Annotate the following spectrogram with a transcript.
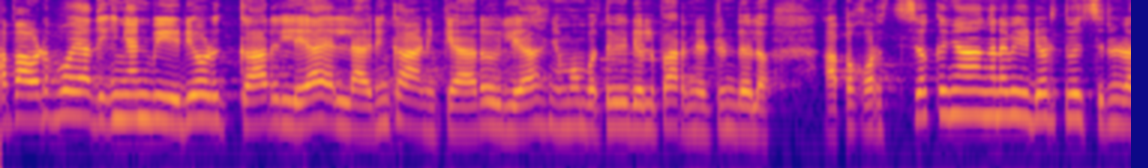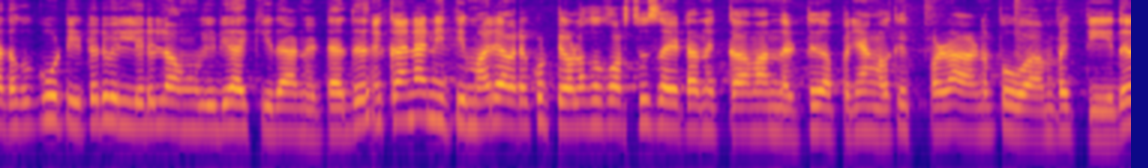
അപ്പോൾ അവിടെ പോയി അധികം ഞാൻ വീഡിയോ എടുക്കാറില്ല. എല്ലാവരും കാണിക്കാറുമില്ല. ഞാൻ മുമ്പത്തെ വീഡിയോയിൽ പറഞ്ഞിട്ടുണ്ടല്ലോ. അപ്പോൾ കുറച്ചൊക്കെ ഞാൻ അങ്ങനെ വീഡിയോ എടുത്ത് വെച്ചിട്ടുണ്ട്. അതൊക്കെ കൂട്ടിയിട്ട് ഒരു വലിയൊരു ലോങ് വീഡിയോ ആക്കിയതാണ് കേട്ടോ അത് ഇക്കാന്റെ അനിയത്തിമാരും അവരെ കുട്ടികളൊക്കെ കുറച്ച് ദിവസമായിട്ടാണ് നിൽക്കാൻ വന്നിട്ട്. അപ്പോൾ ഞങ്ങൾക്ക് ഇപ്പോഴാണ് പോകാൻ പറ്റിയത്.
